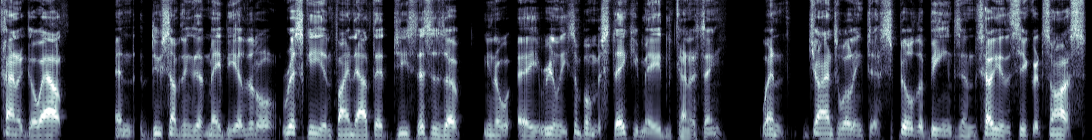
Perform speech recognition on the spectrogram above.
kind of go out and do something that may be a little risky and find out that, geez, this is a, you know, a really simple mistake you made kind of thing. When John's willing to spill the beans and tell you the secret sauce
